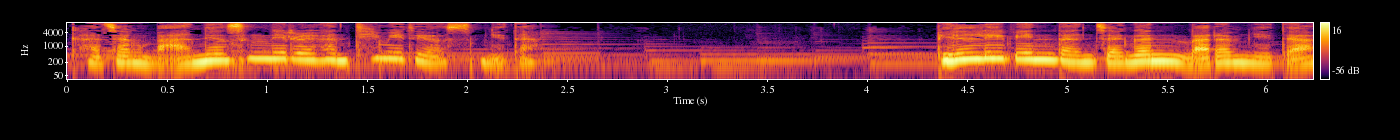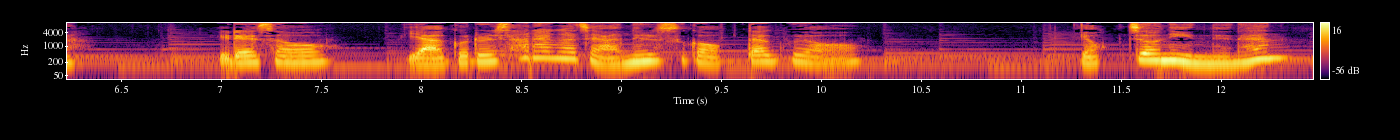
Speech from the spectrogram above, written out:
가장 많은 승리를 한 팀이 되었습니다. 빌리빈 단장은 말합니다. 이래서 야구를 사랑하지 않을 수가 없다고요. 역전이 있는 한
